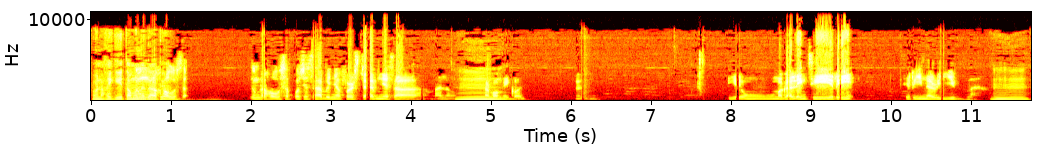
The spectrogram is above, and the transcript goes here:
O nakikita mo nung na dati? nakausap nung nakausap ko siya, sabi niya first time niya sa ano, Mm. sa Comic Con. Mm. Yung magaling si Ri- si Rina Reeve. Mm.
